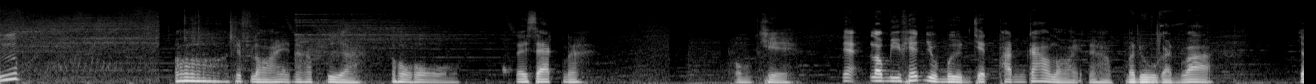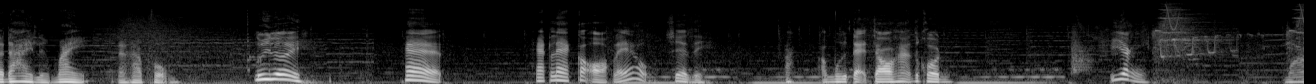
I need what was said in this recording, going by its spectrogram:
อึ๊บโอ้เรียบร้อยนะครับเกลือโอ้โหได้แซกนะ โอเค เนี่ย เรามีเพชรอยู่หมื่นเจ็ดพันเก้าร้อยนะครับ มาดูกันว่าจะได้หรือไม่ นะครับผมลุยเลย แค่แฮกแรกก็ออกแล้ว เชื่อสิอเอามือแตะจอฮะทุกคนเปี้ยง มา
